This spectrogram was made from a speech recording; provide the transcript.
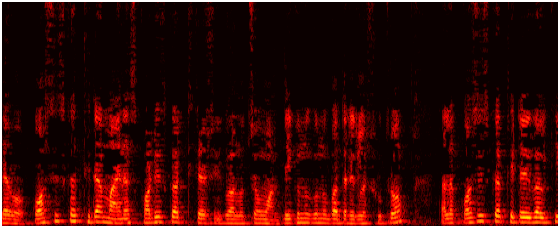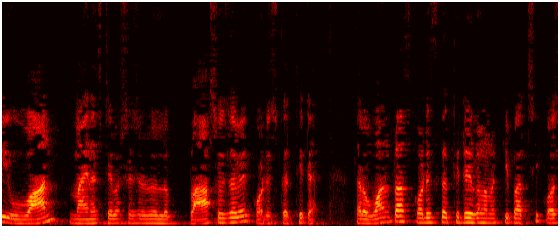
দেখো cos square theta minus cot square theta equal হচ্ছে ওয়ান দ্বিগুণ কোন উপাদান, এগুলো সূত্র। তাহলে কস স্কোয়ার থিটা ইকুয়াল কি? ওয়ান মাইনাস টেবার শেষে হলো প্লাস হয়ে যাবে কট স্কোয়ার থিটা তাহলে one plus cot square theta equal আমরা কি পাচ্ছি? কস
